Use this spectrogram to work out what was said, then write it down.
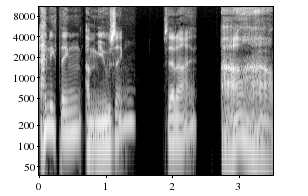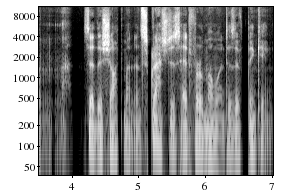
Anything amusing? said I. Ah, said the shopman, and scratched his head for a moment as if thinking.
